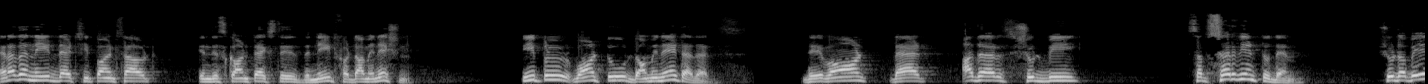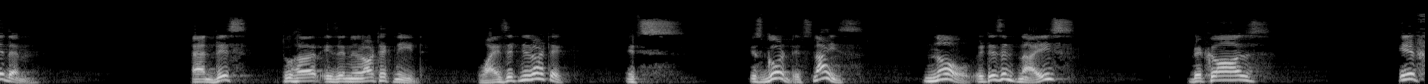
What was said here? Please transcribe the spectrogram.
Another need that she points out in this context is the need for domination. People want to dominate others. They want that others should be subservient to them, should obey them. And this, to her, is a neurotic need. Why is it neurotic? It's good, it's nice. No, it isn't nice, because if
